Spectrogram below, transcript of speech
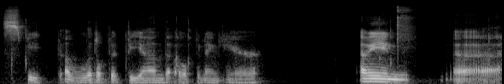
speak a little bit beyond the opening here. I mean, uh...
